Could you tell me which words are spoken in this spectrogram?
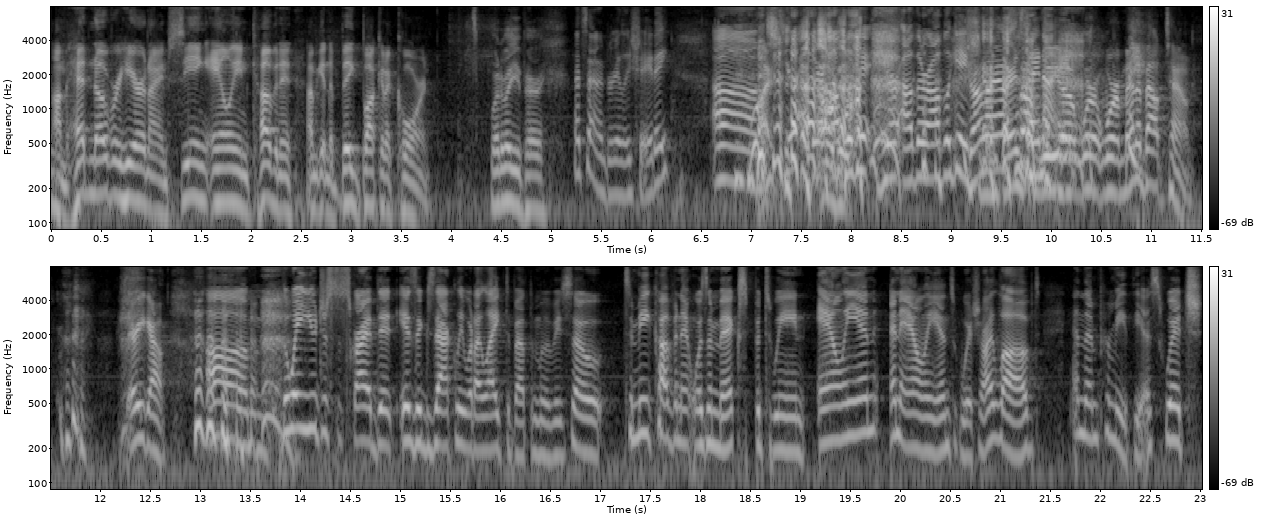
I'm heading over here and I am seeing Alien Covenant. I'm getting a big bucket of corn. What about you, Perri? That sounded really shady. Um, your, other obliga- your other obligation John, on Thursday about- we, night. uh, we're, we're men about town. There you go. Um, the way you just described it is exactly what I liked about the movie. So to me, Covenant was a mix between Alien and Aliens, which I loved, and then Prometheus, which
